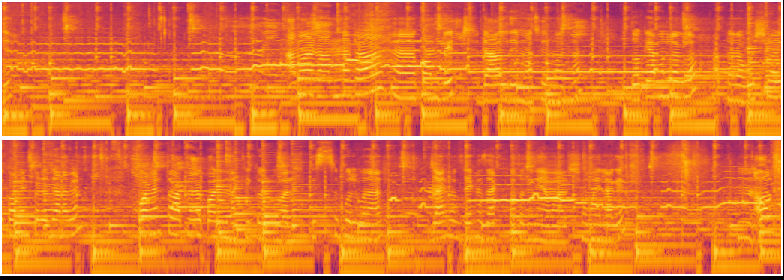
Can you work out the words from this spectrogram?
যে। আমার রান্নাটা কমপ্লিট ডাল দিয়ে মাছের মাথা। তো কেমন লাগল? আপনারা অবশ্যই কমেন্ট করে জানাবেন। কমেন্ট তো আপনারা করেন না, কি করব আর? কিছু বলব না আর। যাই হোক, দেখা যাক কতদিনে আমার সময় লাগে। অল্প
